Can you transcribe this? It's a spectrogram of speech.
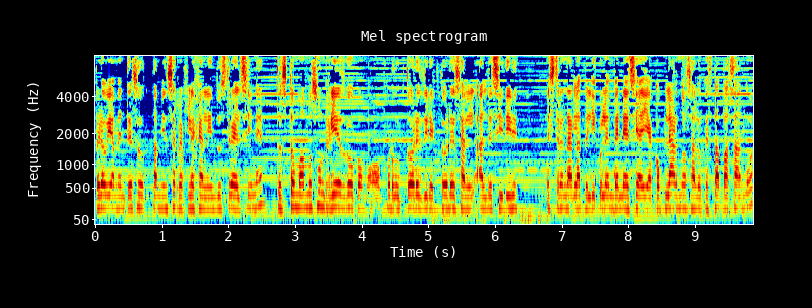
pero obviamente eso también se refleja en la industria del cine. Entonces tomamos un riesgo como productores, directores al, al decidir estrenar la película en Venecia y acoplarnos a lo que está pasando,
